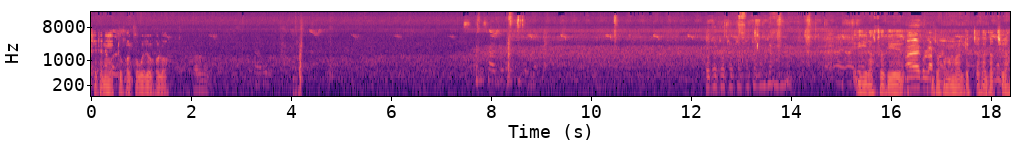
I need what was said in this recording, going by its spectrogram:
সেটা নিয়ে একটু গল্প গুজব হলো। এই রাস্তা দিয়ে যখন আমরা লেক চাকা যাচ্ছিলাম,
